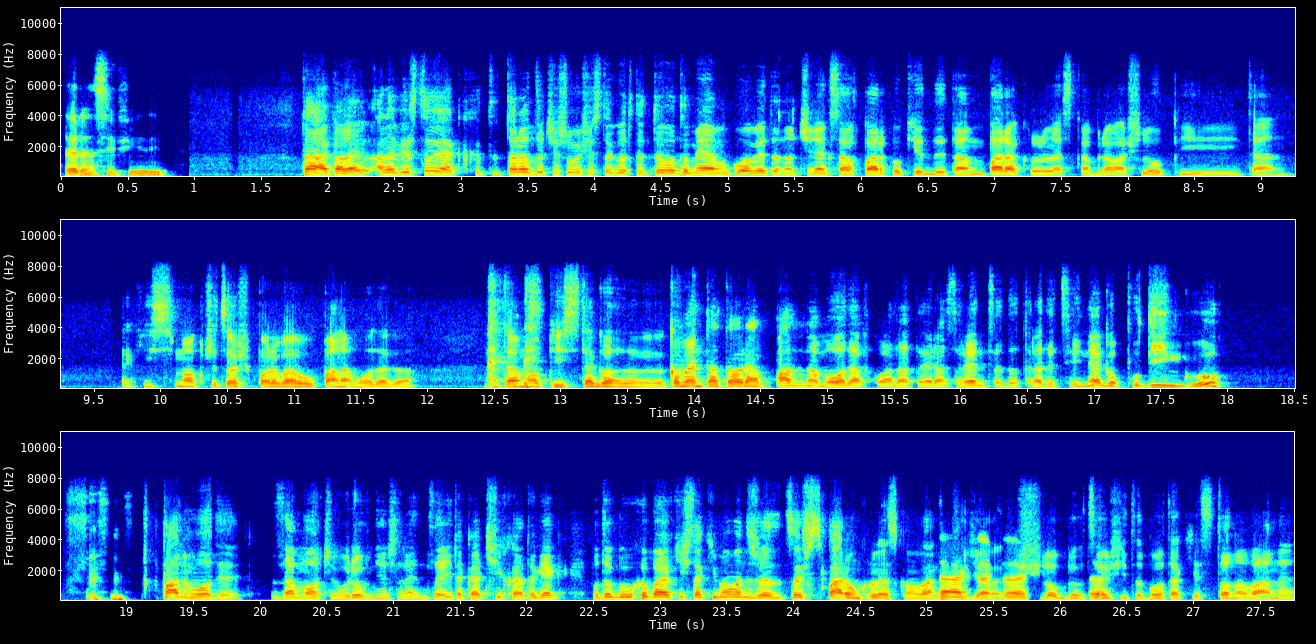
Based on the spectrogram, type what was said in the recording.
Terence i Filip. Tak, ale, ale wiesz co, jak Toronto cieszyło się z tego tytułu, to miałem w głowie ten odcinek South Parku, kiedy tam para królewska brała ślub i ten jakiś smok czy coś porwał pana młodego. Tam opis tego komentatora, panna młoda wkłada teraz ręce do tradycyjnego puddingu. Pan młody zamoczył również ręce i taka cicha, tak jak, bo to był chyba jakiś taki moment, że coś z parą królewską w Anglii tak. Tak, tak, ślub był tak. coś i to było takie stonowane.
